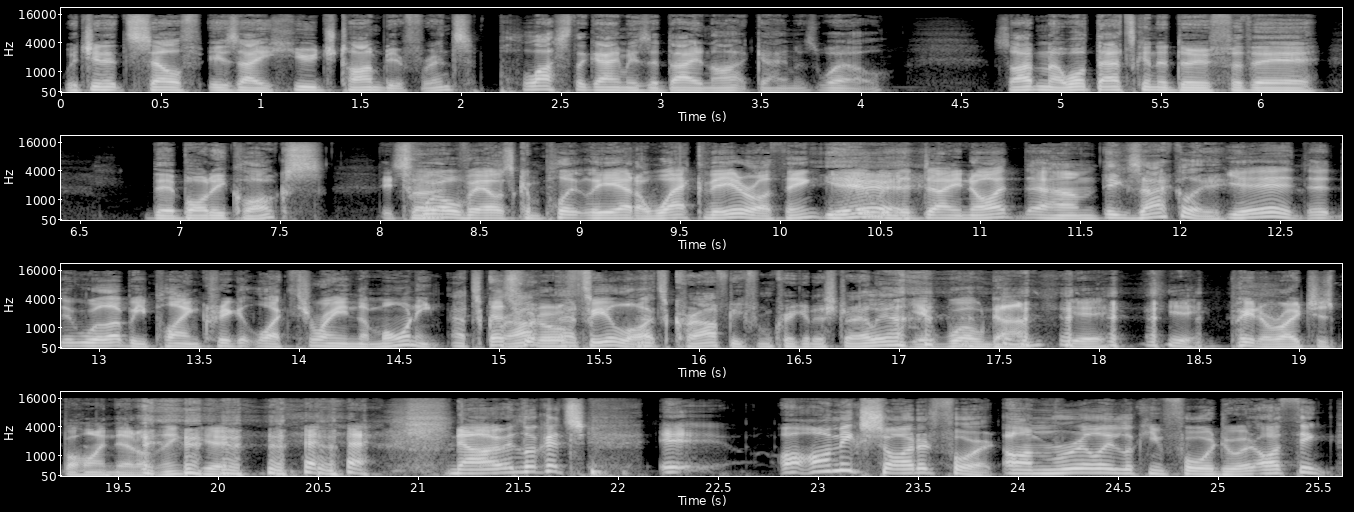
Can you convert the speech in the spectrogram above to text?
which in itself is a huge time difference. Plus, the game is a day night game as well. So I don't know what that's going to do for their their body clocks. It's so, 12 hours completely out of whack there, I think. Yeah, yeah with a day night. Um, exactly. Yeah. well, they'll be playing cricket like three in the morning. That's, that's what it'll that's, feel like. That's crafty from Cricket Australia. Yeah, well done. Yeah. Yeah. Peter Roach is behind that, I think. Yeah. no, look, it's. It, I'm excited for it. I'm really looking forward to it. I think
